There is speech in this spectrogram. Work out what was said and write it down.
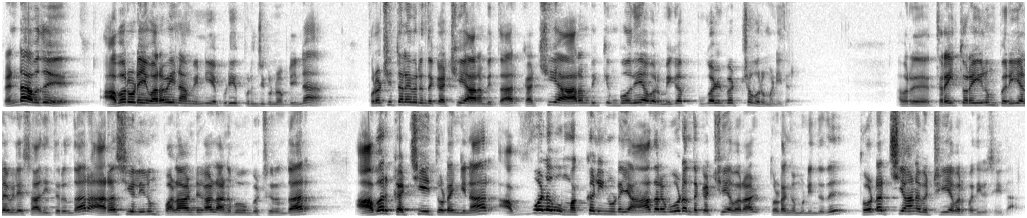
ரெண்டாவது அவருடைய வரவை நாம் இன்னும் எப்படி புரிஞ்சுக்கணும் அப்படின்னா புரட்சித் தலைவர் இந்த கட்சியை ஆரம்பித்தார். கட்சியை ஆரம்பிக்கும் போதே அவர் மிக புகழ்பெற்ற ஒரு மனிதர். அவர் திரைத்துறையிலும் பெரிய அளவிலே சாதித்திருந்தார். அரசியலிலும் பல ஆண்டுகால் அனுபவம் பெற்றிருந்தார். அவர் கட்சியை தொடங்கினார். அவ்வளவு மக்களினுடைய ஆதரவோடு அந்த கட்சியை அவரால் தொடங்க முடிந்தது. தொடர்ச்சியான வெற்றியை அவர் பதிவு செய்தார்.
